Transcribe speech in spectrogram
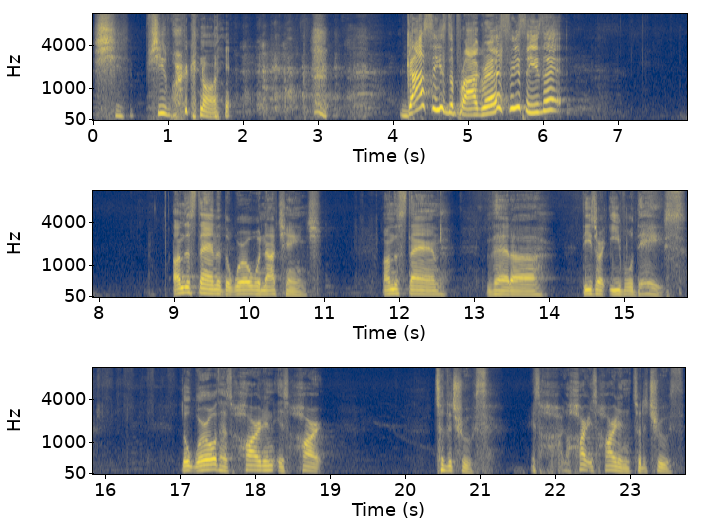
She, she's working on it. God sees the progress, He sees it. Understand that the world will not change. Understand that uh, these are evil days. The world has hardened its heart to the truth. Its heart, the heart is hardened to the truth,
